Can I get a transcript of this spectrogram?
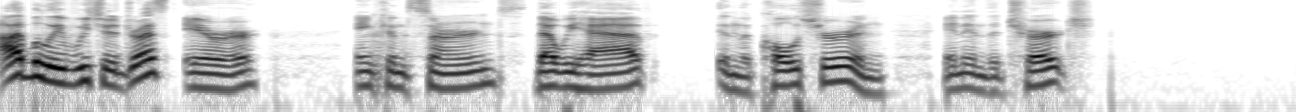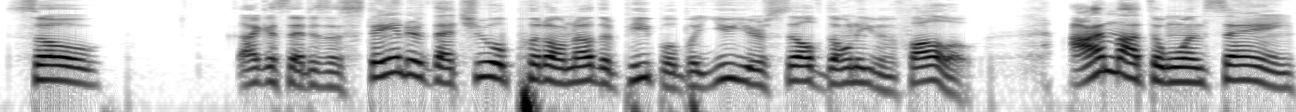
I believe we should address error and concerns that we have in the culture and, and in the church. So like I said, it's a standard that you will put on other people, but you yourself don't even follow. I'm not the one saying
